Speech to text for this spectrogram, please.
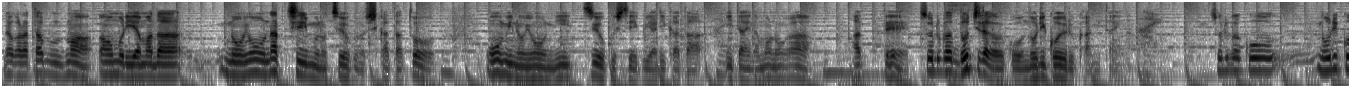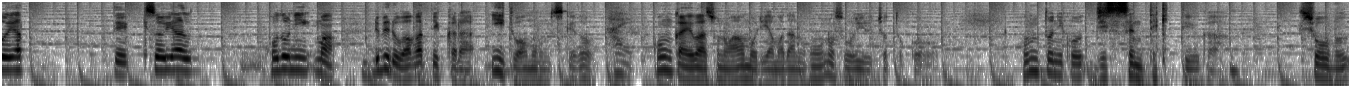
だから多分まあ青森山田のようなチームの強くの仕方と、近江のように強くしていくやり方みたいなものがあって、それがどちらがこう乗り越えるかみたいな。はい。それがこう乗り越え合って競い合うほどにまあレベルは上がっていくからいいとは思うんですけどはい。今回はその青森山田の方のそういうちょっとこう本当にこう実践的っていうか勝負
